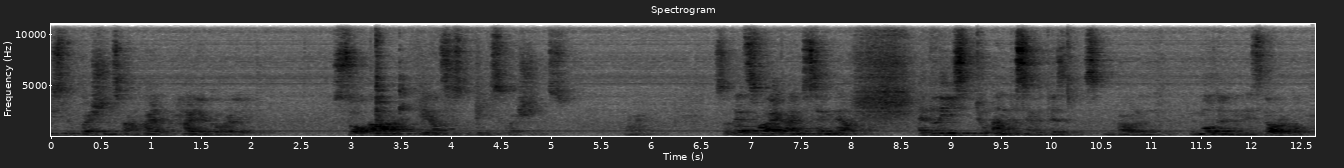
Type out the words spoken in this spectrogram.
these two questions are high, highly correlated. So are the answers to these questions. So that's why I'm saying now at least two anti-Semitisms in Poland, the modern and historical,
